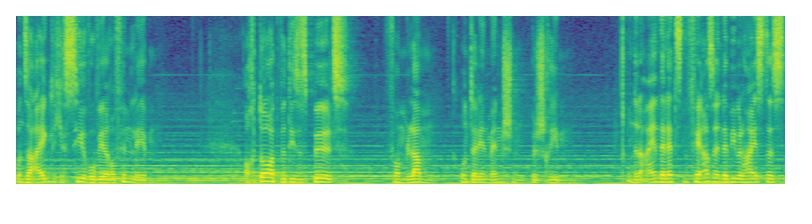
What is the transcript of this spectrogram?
Unser eigentliches Ziel, wo wir darauf hinleben. Auch dort wird dieses Bild vom Lamm unter den Menschen beschrieben. Und in einem der letzten Verse in der Bibel heißt es,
